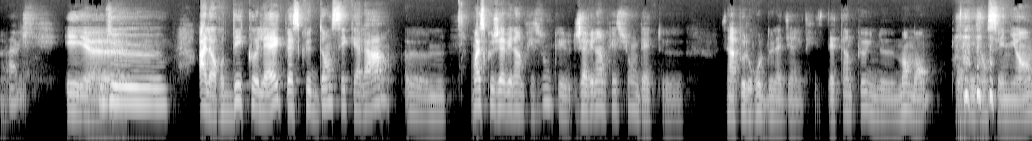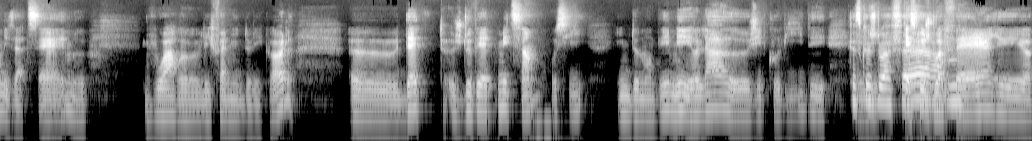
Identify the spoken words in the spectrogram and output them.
Ah oui. Et euh, alors des collègues, parce que dans ces cas-là, euh, moi ce que j'avais l'impression que j'avais l'impression d'être, c'est un peu le rôle de la directrice, d'être un peu une maman pour mes enseignants, mes ATSEM, voire les familles de l'école euh, d'être, je devais être médecin aussi. Il me demandait, mais euh, là, euh, j'ai le Covid et qu'est-ce que je dois faire Qu'est-ce que je dois mm. faire et euh,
